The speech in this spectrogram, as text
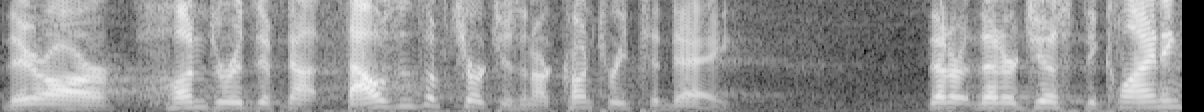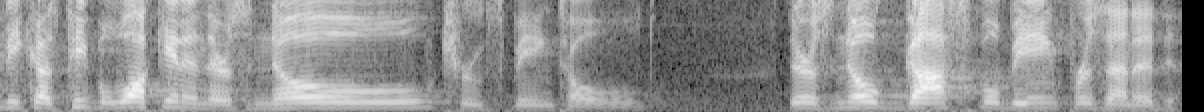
there are hundreds, if not thousands of churches in our country today that are, that are just declining because people walk in and there's no truth being told. There's no gospel being presented.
